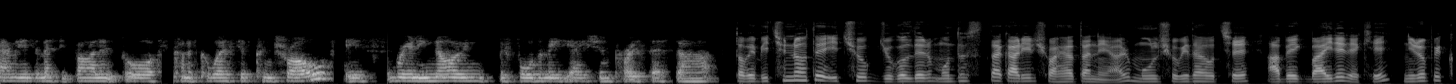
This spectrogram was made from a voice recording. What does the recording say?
family and domestic violence or kind of coercive control is really known before the mediation process starts. তবে বিচ্ছিন্ন হতে ইচ্ছুক যুগলদের মধ্যস্থতাকারীর সহায়তা নেয়ার মূল সুবিধা হচ্ছে আবেগ বাইরে রেখে নিরপেক্ষ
